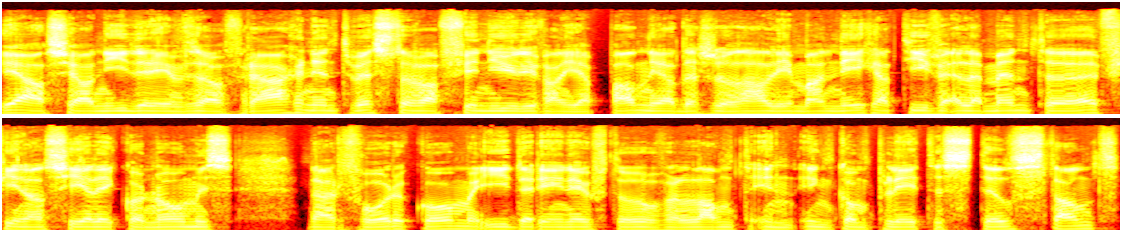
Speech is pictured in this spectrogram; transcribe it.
Ja, als je aan iedereen zou vragen in het Westen, wat vinden jullie van Japan? Ja, er zullen alleen maar negatieve elementen, financieel, economisch, naar voren komen. Iedereen heeft het over land in, in complete stilstand.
